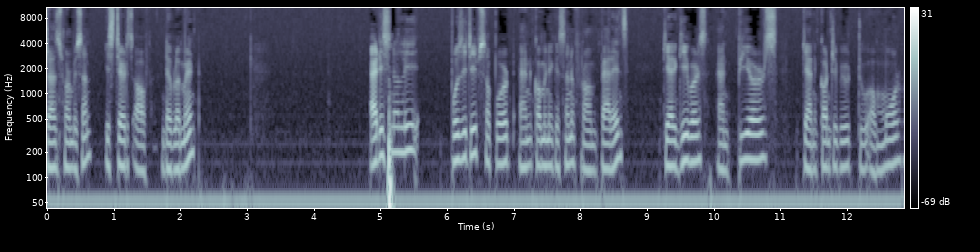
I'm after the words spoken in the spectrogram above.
transformation states of development. Additionally, positive support and communication from parents caregivers and peers can contribute to a more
